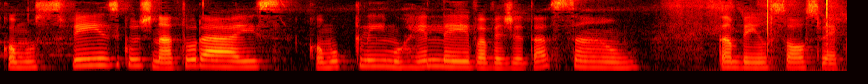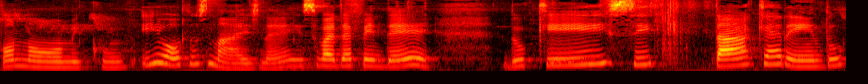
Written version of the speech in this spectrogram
como os físicos, naturais, como o clima, o relevo, a vegetação, também o socioeconômico e outros mais. Né? Isso vai depender do que se está querendo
